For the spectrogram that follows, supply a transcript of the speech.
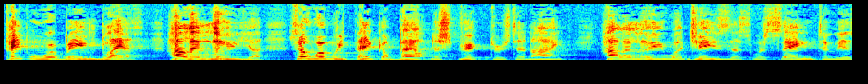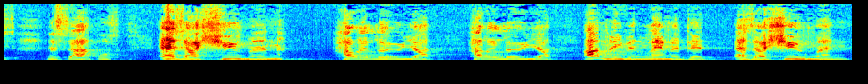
People were being blessed. Hallelujah. So when we think about the scriptures tonight, hallelujah, what Jesus was saying to his disciples, as a human, hallelujah, hallelujah, I'm even limited as a human.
